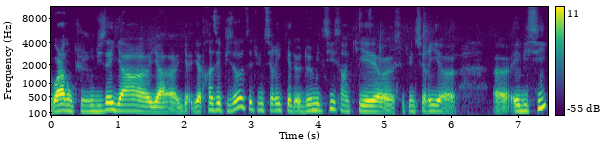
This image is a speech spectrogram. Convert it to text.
voilà, donc je vous disais, il y a, il y a, il y a 13 épisodes, c'est une série qui est de 2006, hein, qui est, c'est une série ABC.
